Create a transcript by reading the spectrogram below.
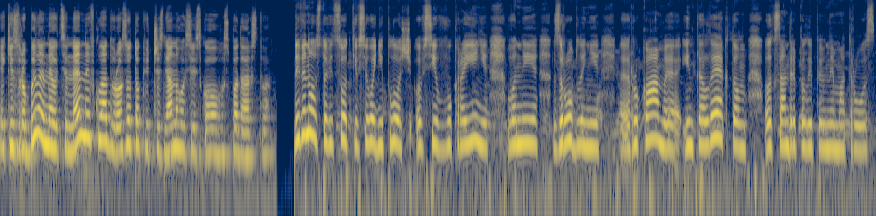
які зробили неоціненний вклад в розвиток вітчизняного сільського господарства. 90% сьогодні площ овсів в Україні вони зроблені е, руками, інтелектом Олександри Пилипівни Матрос.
